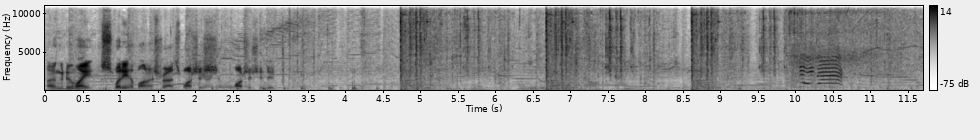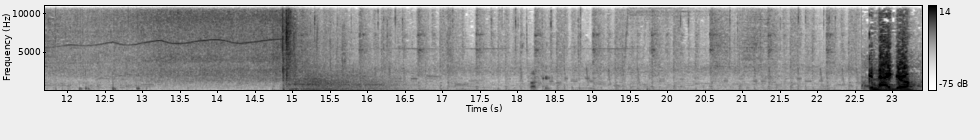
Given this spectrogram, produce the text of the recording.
I'm gonna do my sweaty Hibana strats. Watch this. Watch this shit, dude. Fucker. Good night, girl.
